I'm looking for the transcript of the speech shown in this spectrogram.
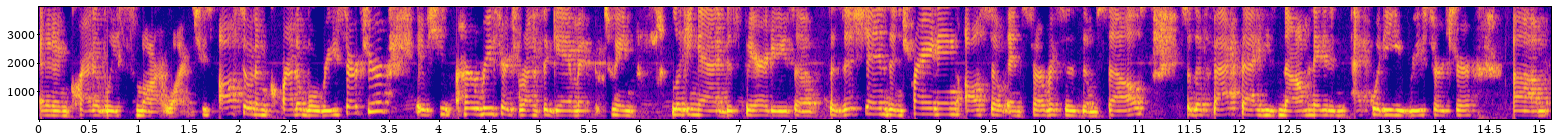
and an incredibly smart one. She's also an incredible researcher. If she her research runs the gamut between looking at disparities of physicians and training, also in services themselves. So the fact that he's nominated an equity researcher um,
